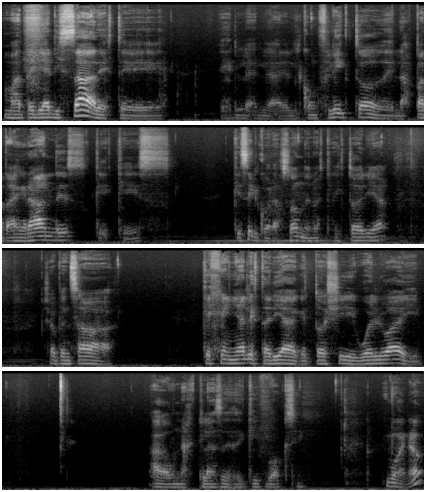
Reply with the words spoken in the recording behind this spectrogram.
materializar este el, conflicto de las patas grandes, que, que es, que es el corazón de nuestra historia, yo pensaba qué genial estaría que Toshi vuelva y haga unas clases de kickboxing. Bueno,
